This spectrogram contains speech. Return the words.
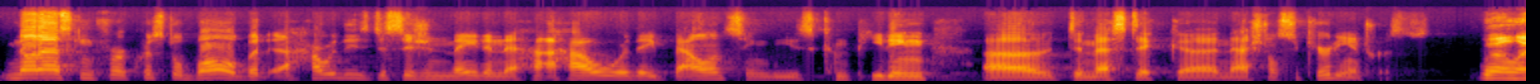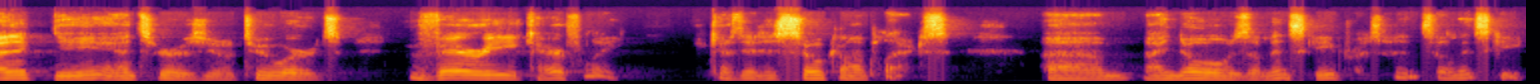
not asking for a crystal ball, but how are these decisions made and how are they balancing these competing uh, domestic uh, national security interests? Well, I think the answer is, you know, two words very carefully, because it is so complex. Um, I know Zelensky, President Zelensky,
